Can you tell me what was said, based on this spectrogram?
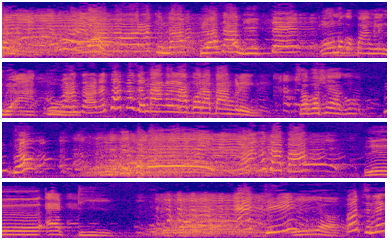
kan. Iya. Ora gena blas anggite. Ngono kok pangling mbak aku. Rumah sana siapa sing pangling aku ora pangling? Sapa sih aku? Mbok. Kamu siapa? Le Edi. Edi. Iya. Oh jeneng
